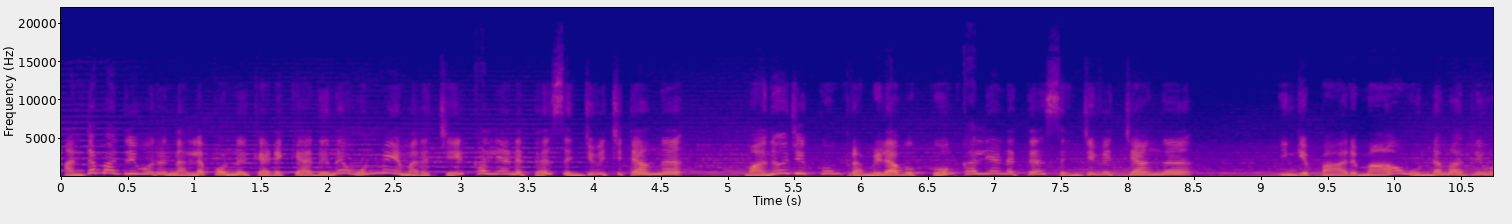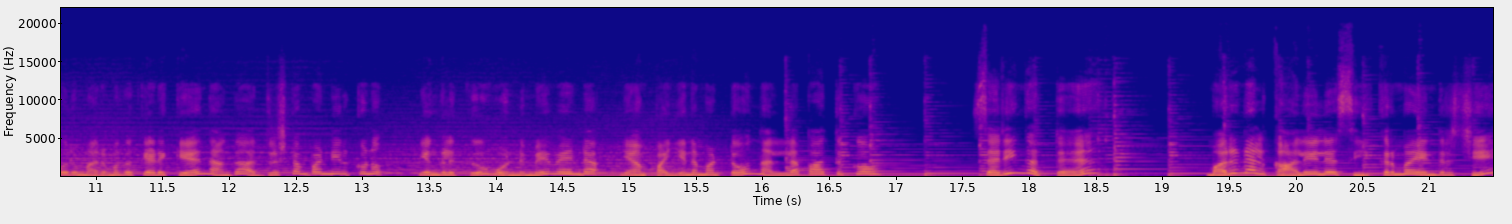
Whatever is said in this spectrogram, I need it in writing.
அந்த மாதிரி ஒரு நல்ல பொண்ணு கிடைக்காதுன்னு உண்மையை மறைச்சு கல்யாணத்தை செஞ்சு வச்சுட்டாங்க. மனோஜுக்கும் பிரமிளாவுக்கும் கல்யாணத்தை செஞ்சு வச்சாங்க. இங்க பாருமா உன்ன மாதிரி ஒரு மருமக கிடைக்க நாங்க அதிர்ஷ்டம் பண்ணிருக்கணும். எங்களுக்கு ஒண்ணுமே வேண்டாம். என் பையனை மட்டும் நல்லா பாத்துக்கோ. சரிங்க அத்தை. மறுநாள் காலையில சீக்கிரமா எந்திரிச்சு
